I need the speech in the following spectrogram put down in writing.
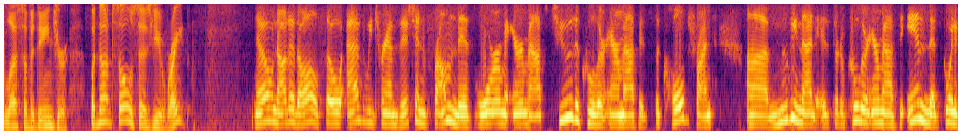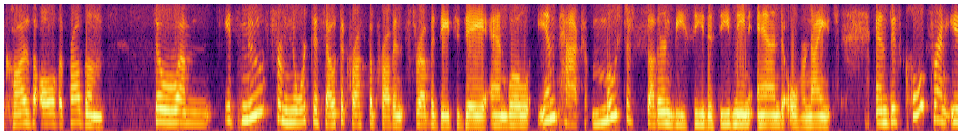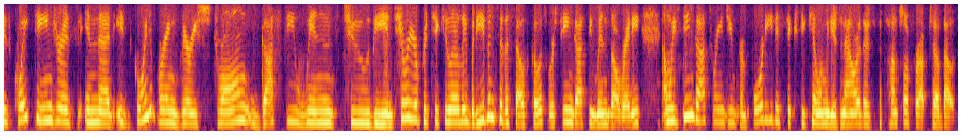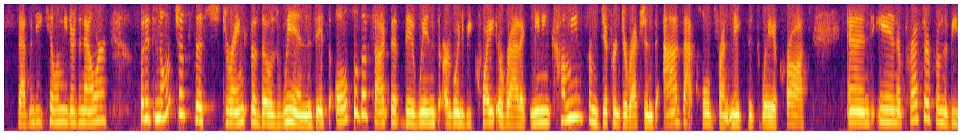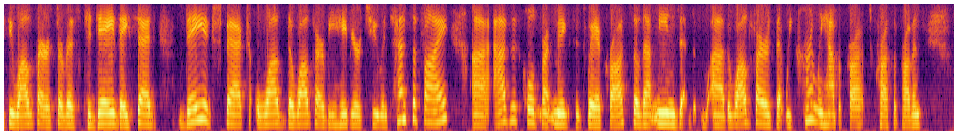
less of a danger. But not so, says you, right? No, not at all. So, as we transition from this warm air mass to the cooler air mass, it's the cold front uh, moving that sort of cooler air mass in that's going to cause all the problems. So, um, it's moved from north to south across the province throughout the day today and will impact most of southern BC this evening and overnight. And this cold front is quite dangerous in that it's going to bring very strong, gusty winds to the interior, particularly, but even to the south coast. We're seeing gusty winds already. And we've seen gusts ranging from 40 to 60 kilometers an hour. There's potential for up to about 70 kilometers an hour. But it's not just the strength of those winds, it's also the fact that the winds are going to be quite erratic, meaning coming from different directions as that cold front makes its way across. And in a presser from the BC Wildfire Service today, they said they expect wild, the wildfire behavior to intensify uh, as this cold front makes its way across. So that means that, uh, the wildfires that we currently have across, across the province.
